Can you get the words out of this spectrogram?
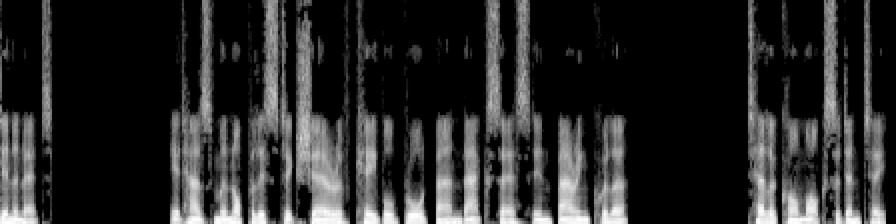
Dinanet. It has monopolistic share of cable broadband access in Barranquilla. Telecom Occidente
